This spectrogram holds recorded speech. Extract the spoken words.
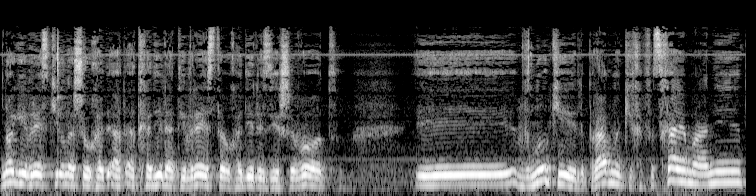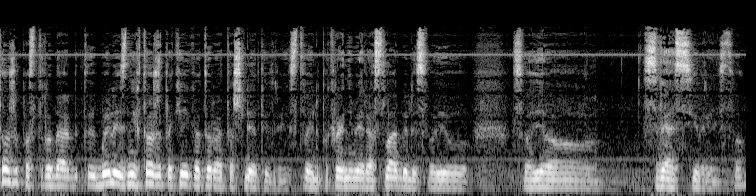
многие еврейские юноши уходи, от, отходили от еврейства, уходили из Ешевод, и внуки или правнуки Хафецхайма, они тоже пострадали. И были из них тоже такие, которые отошли от еврейства, или, по крайней мере, ослабили свою, свою связь с еврейством.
